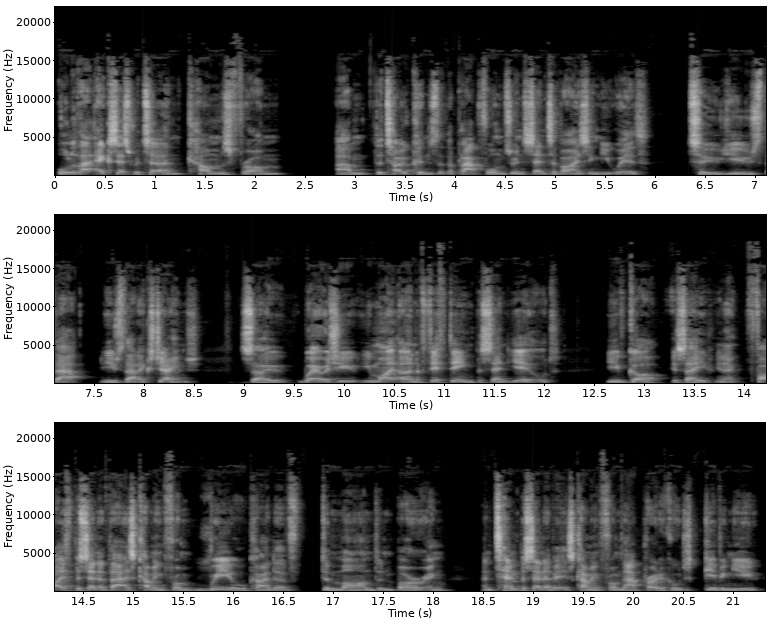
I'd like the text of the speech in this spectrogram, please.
All of that excess return comes from um, the tokens that the platforms are incentivizing you with to use that use that exchange. So whereas you you might earn a 15% yield, you've got you say, you know, 5% of that is coming from real kind of demand and borrowing and 10% of it is coming from that protocol just giving you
